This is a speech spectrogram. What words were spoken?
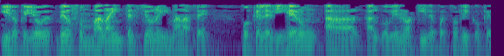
Y, lo que yo veo son malas intenciones y mala fe. Porque le dijeron al gobierno aquí de Puerto Rico que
